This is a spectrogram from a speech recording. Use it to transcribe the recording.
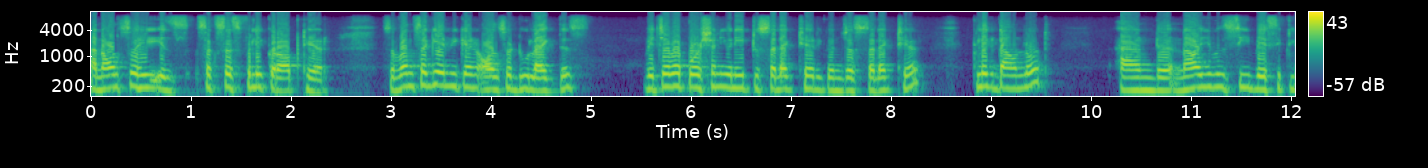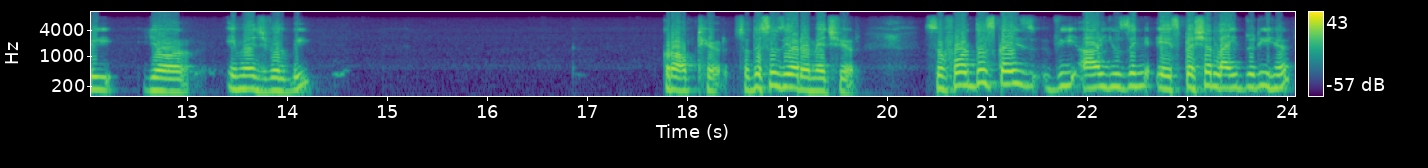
and also he is successfully cropped here so once again we can also do like this. Whichever portion you need to select here you can just select here. Click download. And uh, now you will see basically your image will be cropped here. So this is your image here. So for this guys we are using a special library here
